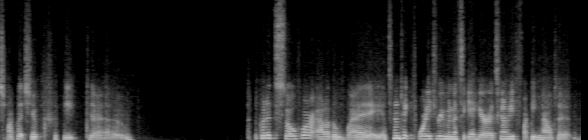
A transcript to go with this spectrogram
chocolate chip cookie dough. But it's so far out of the way. It's gonna take 43 minutes to get here. It's gonna be fucking melted.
